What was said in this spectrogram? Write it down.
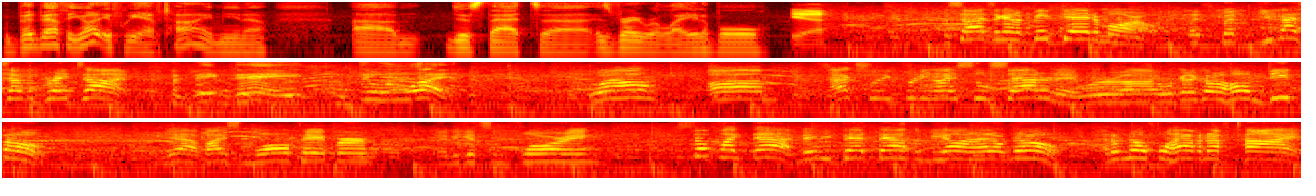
Bed Bath and Beyond if we have time," you know. Um, just that uh, is very relatable. yeah. Besides, I got a big day tomorrow. But, but you guys have a great time. A big day? Doing what? Well, um, actually, pretty nice little Saturday. We're uh, we're gonna go to Home Depot. Yeah, buy some wallpaper, maybe get some flooring, stuff like that. Maybe Bed Bath and Beyond. I don't know. I don't know if we'll have enough time.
